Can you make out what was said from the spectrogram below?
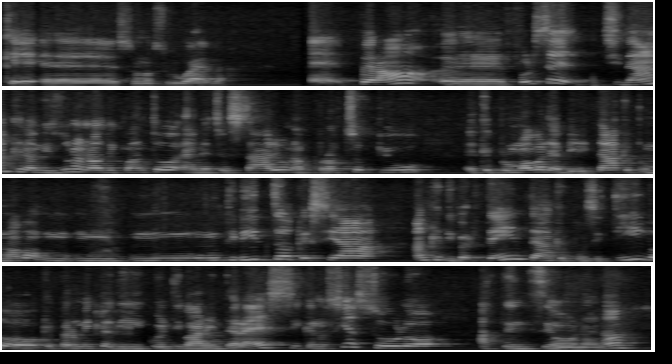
che eh, sono sul web eh, però eh, forse ci dà anche la misura no, di quanto è necessario un approccio più eh, che promuova le abilità, che promuova un, un, un, utilizzo che sia anche divertente, anche positivo, che permetta di coltivare interessi, che non sia solo attenzione, no?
